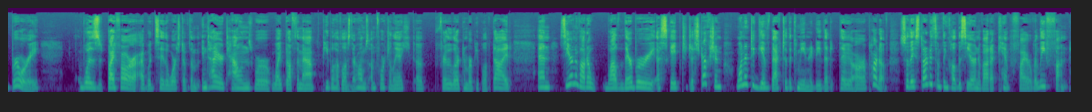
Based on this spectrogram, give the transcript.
Brewery, was by far, I would say, the worst of them. Entire towns were wiped off the map. People have lost hmm. their homes. Unfortunately, a, a fairly large number of people have died. And Sierra Nevada, while their brewery escaped destruction, wanted to give back to the community that they are a part of. So they started something called the Sierra Nevada Camp Fire Relief Fund.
